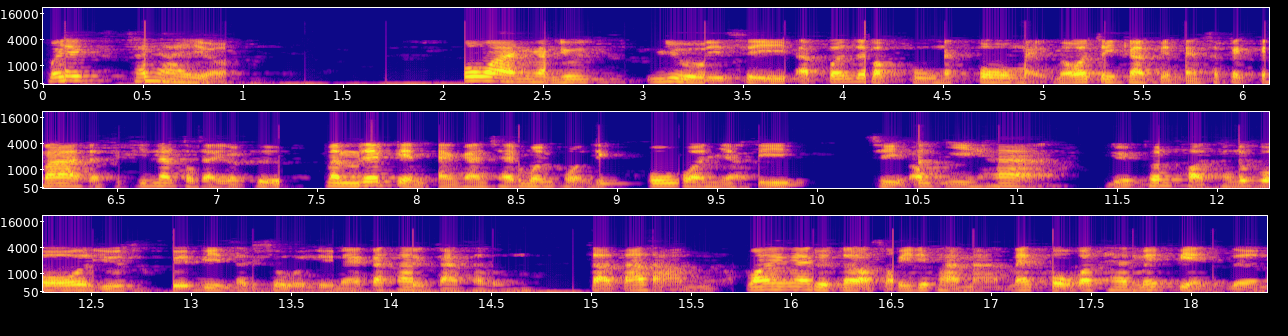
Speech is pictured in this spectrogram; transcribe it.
ไม่ใช่ใช่ไงเหรอ เมื่อวานงานยูยูดีซี Apple ได้ปรับปรุง Mac Pro ใหม่แม้ว่าจะมีการเปลี่ยนแปลงสเปคบ้างแต่สิ่งที่น่าตกใจก็คือ มันไม่ได้เปลี่ยนแปลงการใช้มวลผลที่คู่ควรอย่าง C Xeon E5 หรือเพิ่มพอร์ต Thunderbolt หรือ USB 3.0หรือแม้กระทั่งการสนับสนุน SATA 3ว่าง่ายๆคือตลอด 2 ปีที่ผ่านมา Mac Pro ก็แทบไม่เปลี่ยนเดิม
